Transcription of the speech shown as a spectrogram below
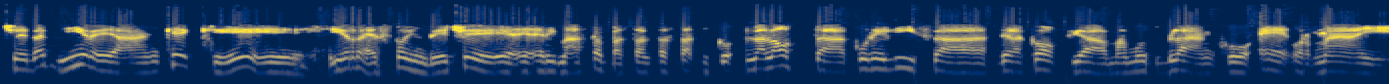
c'è da dire anche che il resto invece è rimasto abbastanza statico. La lotta con Elisa della coppia Mahmoud Blanco è ormai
